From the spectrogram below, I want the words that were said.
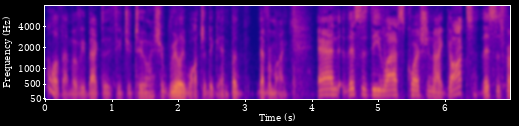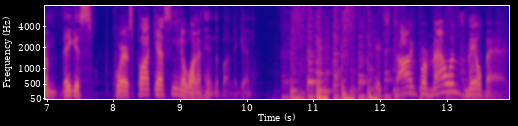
I love that movie, Back to the Future too. I should really watch it again, but never mind. And this is the last question I got. This is from Vegas Squares Podcast. You know what? I'm hitting the button again. It's time for Mowen's mailbag.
